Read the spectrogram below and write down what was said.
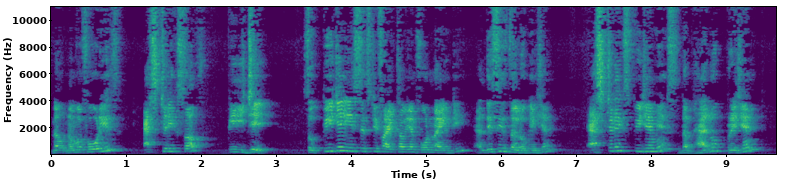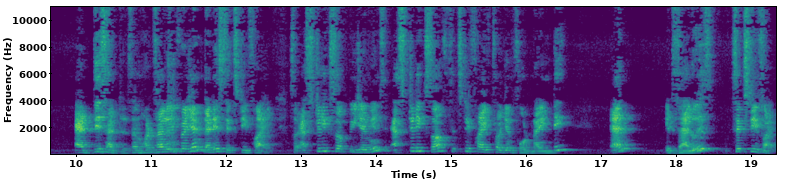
Now number 4 is asterisk of PJ. So PJ is 65,490 and this is the location asterisk pj means the value present at this address. And what value is present? That is 65 so asterisk of pj means asterisk of 65490 and its value is 65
